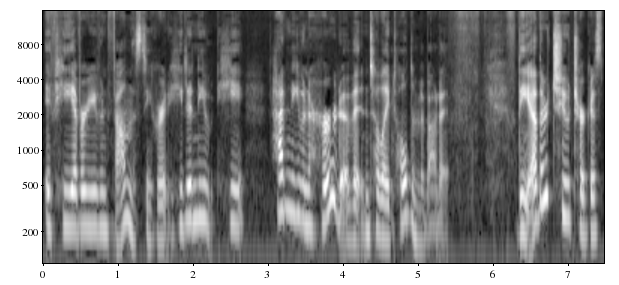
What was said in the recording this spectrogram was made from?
if he ever even found the secret. He didn't even he hadn't even heard of it until I told him about it. The other two Terces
